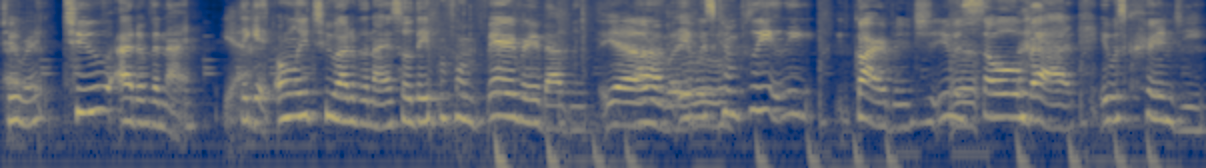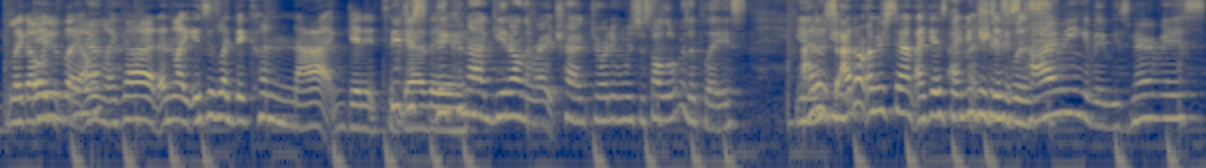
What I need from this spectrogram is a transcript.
Two, uh, right? Two out of the nine. Yeah. They get only two out of the nine, so they perform very, very badly. Yeah, Um, it was completely garbage. It was Yeah. so bad. It was cringy. Like I was And, like, you know, oh my god, and like it's just like they could not get it together. They just they could not get on the right track. Jordan was just all over the place. You I know, just he- I don't understand. I guess maybe he sure just was. timing. If baby's nervous,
